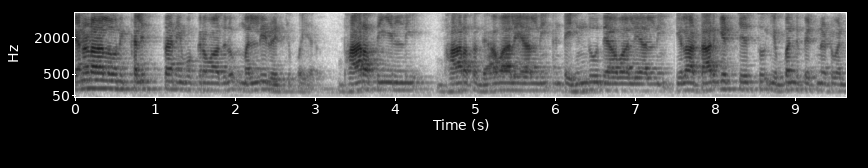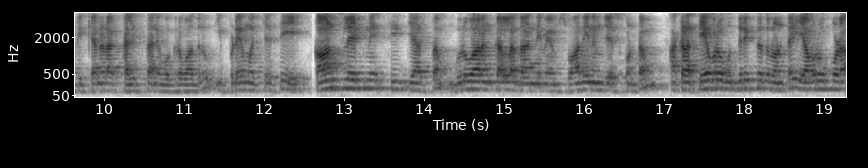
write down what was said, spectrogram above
కెనడాలోని ఖలిస్తానీ ఉగ్రవాదులు మళ్ళీ రెచ్చిపోయారు. భారతీయుల్ని భారత దేవాలయాల్ని అంటే హిందూ దేవాలయాల్ని ఇలా టార్గెట్ చేస్తూ ఇబ్బంది పెట్టినటువంటి కెనడా ఖలిస్తానీ ఉగ్రవాదులు ఇప్పుడేమొచ్చేసి కాన్సులేట్ని సీజ్ చేస్తాం. గురువారం కల్లా దాన్ని మేము స్వాధీనం చేసుకుంటాం. అక్కడ తీవ్ర ఉద్రిక్తతలు ఉంటాయి. ఎవరు కూడా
